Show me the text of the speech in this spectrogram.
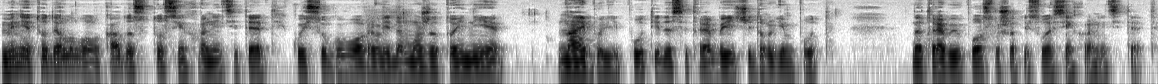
Meni je to delovalo kao da su to sinhroniciteti koji su govorili da možda to i nije najbolji put i da se treba ići drugim putem, da trebaju poslušati svoje sinhronicitete.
